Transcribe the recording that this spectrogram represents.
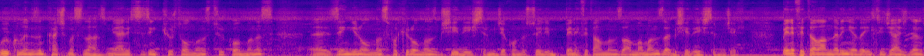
uykularınızın kaçması lazım. Yani sizin Kürt olmanız, Türk olmanız, e, zengin olmanız, fakir olmanız bir şey değiştirmeyecek. Onu da söyleyeyim. Benefit almanız, almamanız da bir şey değiştirmeyecek. Benefit alanların ya da ilticacıların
